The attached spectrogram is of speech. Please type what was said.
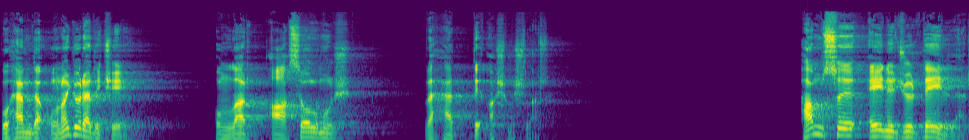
Bu həm də ona görədir ki, onlar asi olmuş və həddi aşmışlar. Hamısı eyni cür deyirlər.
